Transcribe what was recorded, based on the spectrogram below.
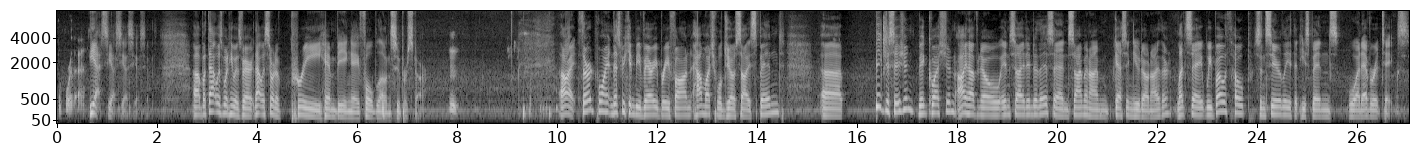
before that. Yes, yes, yes, yes, yes. Uh, but that was when he was very. That was sort of pre him being a full blown superstar. Mm. All right, third point. And this we can be very brief on. How much will Joe Tsai spend? Uh, big decision, big question. I have no insight into this, and Simon, I'm guessing you don't either. Let's say we both hope sincerely that he spends whatever it takes.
